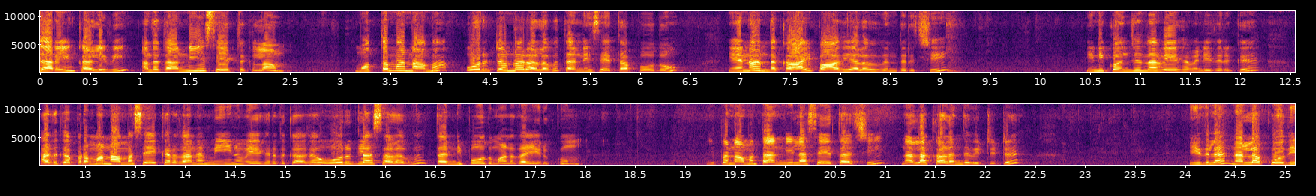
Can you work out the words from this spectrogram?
ஜாரையும் கழுவி அந்த தண்ணியை சேர்த்துக்கலாம். மொத்தமாக நாம் ஒரு டம்ளர் அளவு தண்ணி சேர்த்தா போதும். ஏன்னா இந்த காய் பாதி அளவு வெந்துருச்சு. இனி கொஞ்சம் தான் வேக வேண்டியது இருக்குது அதுக்கப்புறமா நாம் சேர்க்குறதான மீனும் வேகிறதுக்காக ஒரு கிளாஸ் அளவு தண்ணி போதுமானதாக இருக்கும். இப்போ நாம் தண்ணிலாம் சேர்த்தாச்சு. நல்லா கலந்து விட்டுட்டு இதில் நல்லா கொதி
